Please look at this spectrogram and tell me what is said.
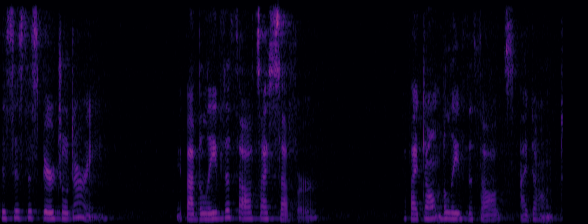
This is the spiritual journey. If I believe the thoughts, I suffer. If I don't believe the thoughts, I don't.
